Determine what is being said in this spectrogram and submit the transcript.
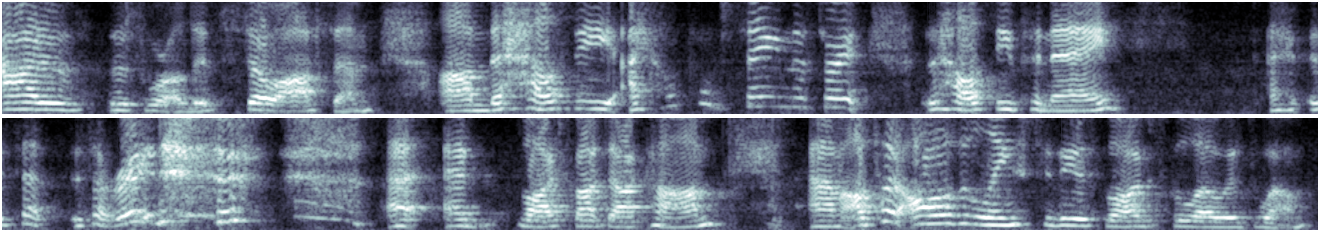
out of this world. It's so awesome. Um, the healthy, I hope I'm saying this right, the healthy Panay. Is that is that right? at, at blogspot.com. Um, I'll put all of the links to these blogs below as well.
